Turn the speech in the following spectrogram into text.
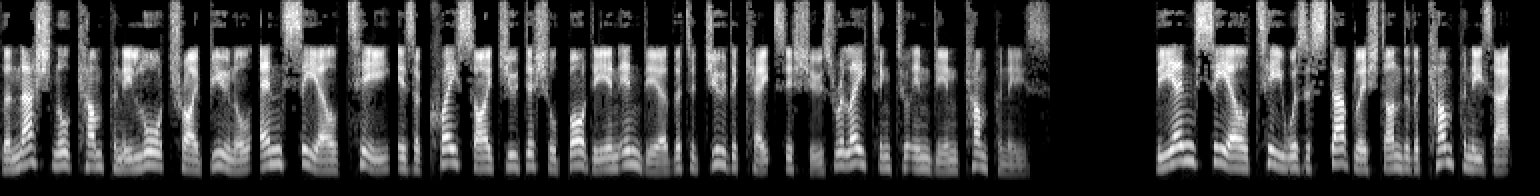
The National Company Law Tribunal is a quasi-judicial body in India that adjudicates issues relating to Indian companies. The NCLT was established under the Companies Act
